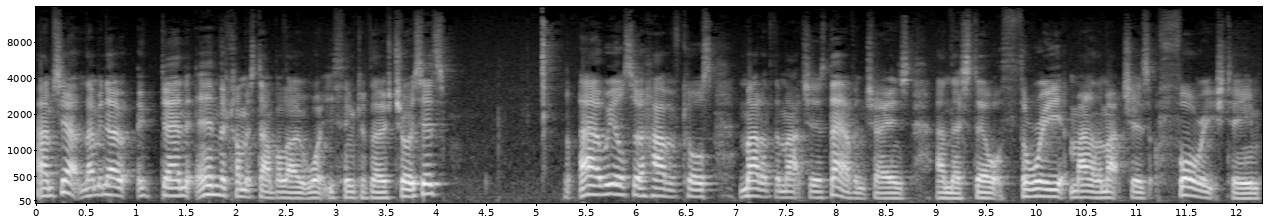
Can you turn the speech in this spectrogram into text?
Um, so yeah, let me know again in the comments down below what you think of those choices. Uh, we also have, of course, man of the matches. They haven't changed, and there's still three man of the matches for each team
